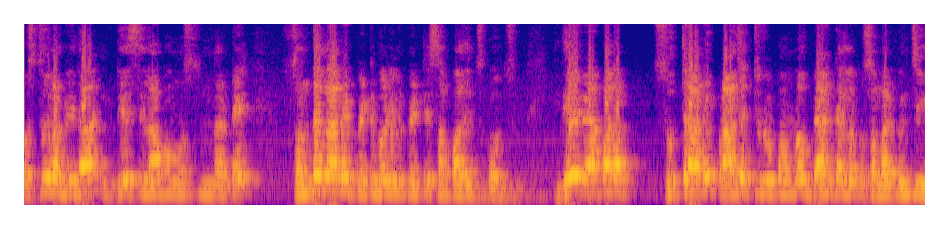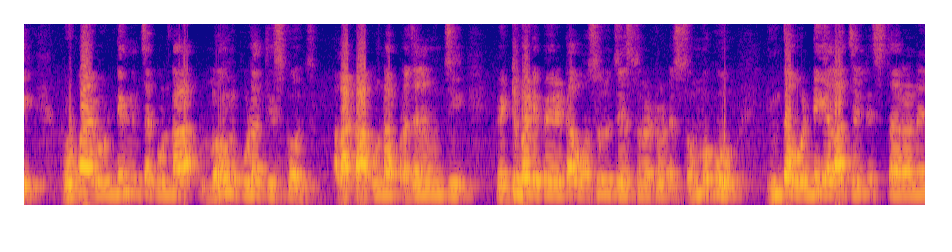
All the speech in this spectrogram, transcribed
వస్తువుల మీద ఇంతేసి లాభం వస్తుందంటే సొంతంగానే పెట్టుబడులు పెట్టి సంపాదించుకోవచ్చు. ఇదే వ్యాపార సూత్రాన్ని ప్రాజెక్టు రూపంలో బ్యాంకర్లకు సమర్పించి రూపాయి వడ్డీ మించకుండా లోన్లు కూడా తీసుకోవచ్చు. అలా కాకుండా ప్రజల నుంచి పెట్టుబడి పేరిట వసూలు చేస్తున్నటువంటి సొమ్ముకు ఇంత వడ్డీ ఎలా చెల్లిస్తారని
